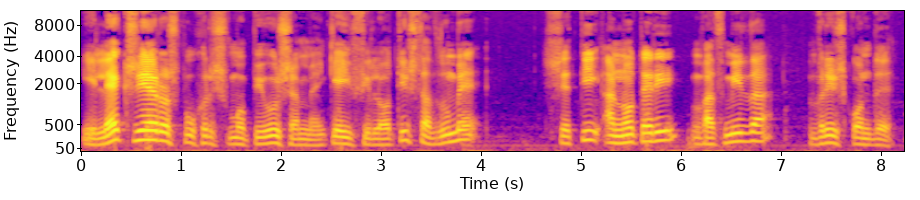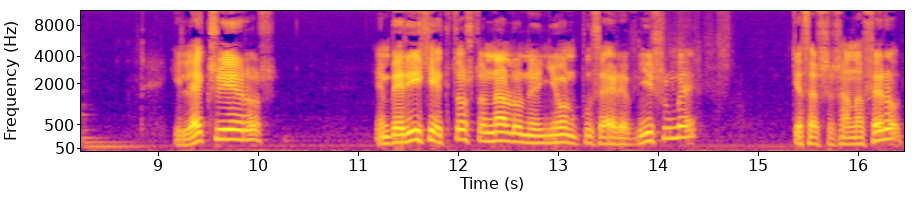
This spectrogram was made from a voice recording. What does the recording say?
Η λέξη έρος που χρησιμοποιούσαμε και η φιλότης θα δούμε σε τι ανώτερη βαθμίδα βρίσκονται. Η λέξη έρος εμπεριείχε εκτός των άλλων ενιών που θα ερευνήσουμε και θα σας αναφέρω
